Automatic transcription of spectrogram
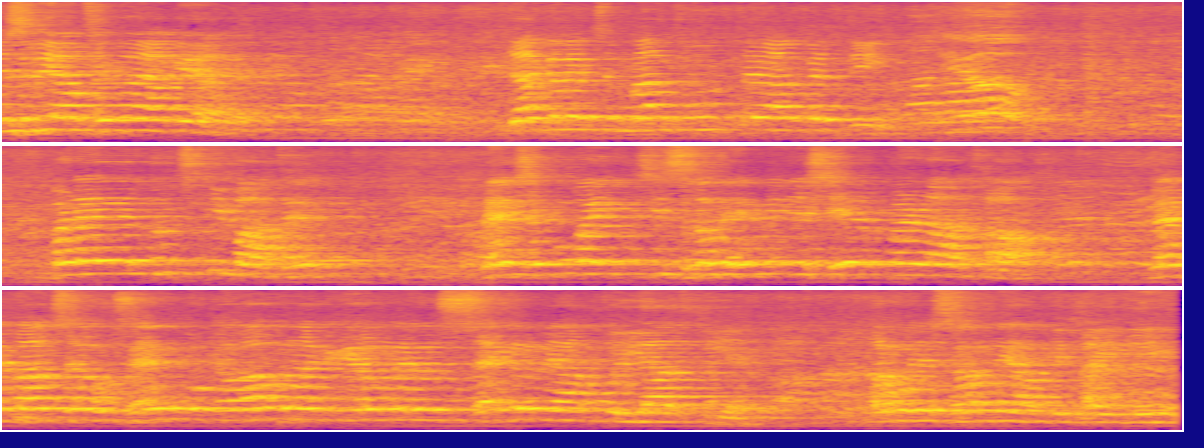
اس لیے آپ سے آگے آ گیا جگ وچ محبوب تے عابد دی بڑے لطف کی بات ہے۔ میں شکو بھائی جس لمحے میں یہ شعر پڑھ رہا تھا۔ میں بادشاہ حسین کو گواہ بنا کے گرم نے اس سیکنڈ میں آپ کو یاد کیا۔ اور مجھے سامنے آپ دکھائی دیے۔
